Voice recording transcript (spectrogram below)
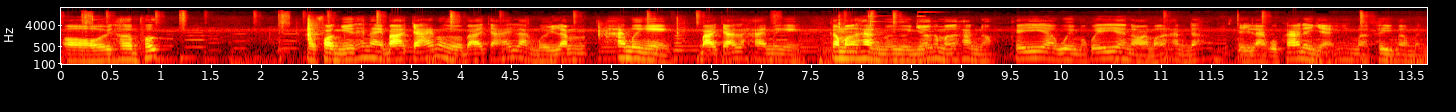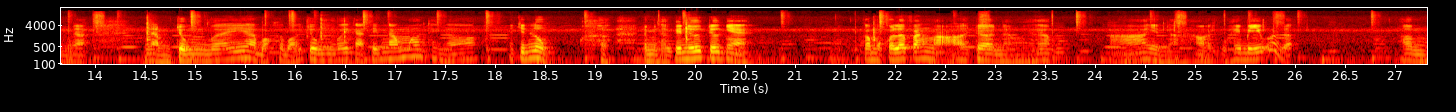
Ôi thơm phức. Một phần như thế này ba trái mọi người ba trái là 15 20 ngàn. Ba trái là 20 ngàn. Cái mỡ hành mọi người nhớ cái mỡ hành không? Cái à, quy một cái nồi mỡ hành đó. Chị làm cũng khá đơn giản nhưng mà khi mà mình à, nằm chung với à, hơi bỏ chung với cà tím nóng á, thì nó nó chín luôn. Để mình thử cái nước trước nha. Có một cái lớp ván mỡ ở trên nè thấy không? Đó nhìn là hồi cũng thấy béo rồi đó. Thơm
